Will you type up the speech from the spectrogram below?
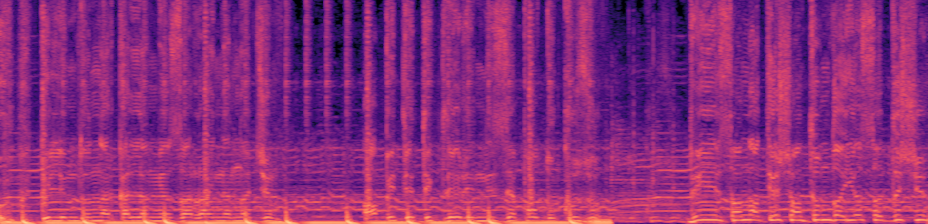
uh, Dilim döner kalem yazar aynen acım. Abi dedikleriniz hep oldu kuzu. Değil sanat yaşantımda yasa dışı.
